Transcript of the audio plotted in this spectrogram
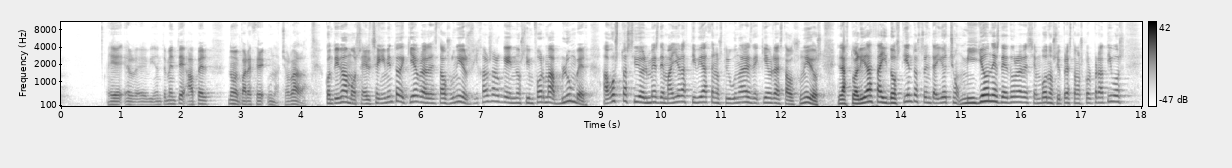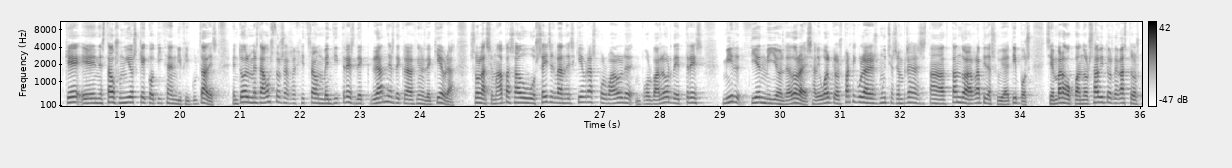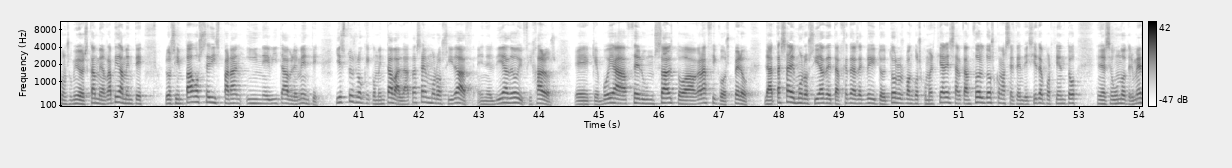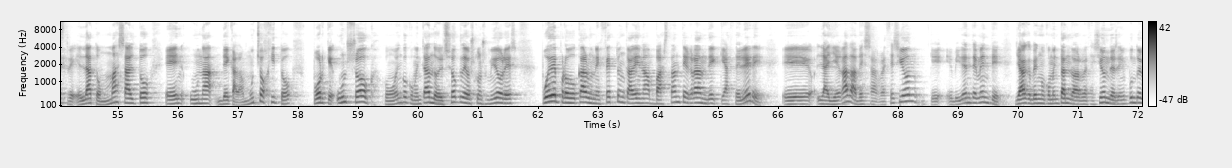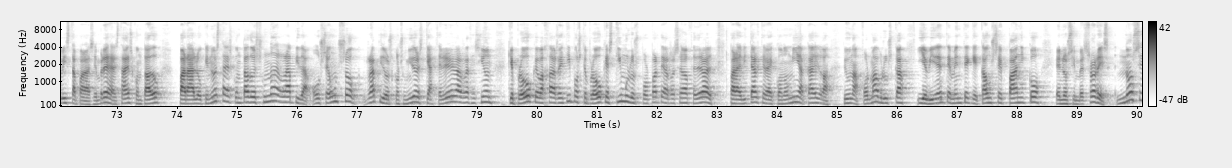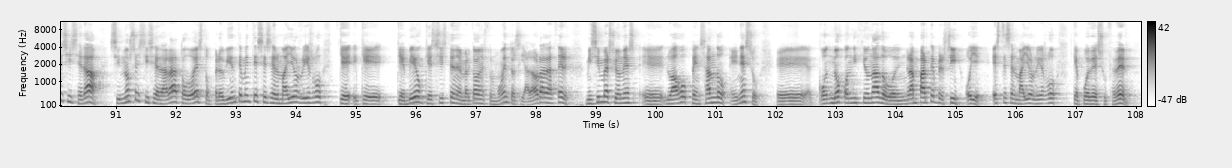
evidentemente Apple no me parece una chorrada. Continuamos, el seguimiento de quiebras de Estados Unidos. Fijaros a lo que nos informa Bloomberg. Agosto ha sido el mes de mayor actividad en los tribunales de quiebra de Estados Unidos. En la actualidad hay 238 millones de dólares en bonos y préstamos corporativos que en Estados Unidos que cotizan en dificultades. En todo el mes de agosto se registraron 23 de grandes declaraciones de quiebra. Solo la semana pasada hubo 6 grandes quiebras por valor de, por valor de 3.100 millones de dólares. Al igual que los particulares, muchas empresas están adaptando a la rápida subida de tipos. Sin embargo, cuando los hábitos de gasto de los consumidores cambian rápidamente, los impagos se disparan inevitablemente. Y esto es lo que comentaba, la tasa de morosidad en el día de hoy, fijaros, eh, que voy a hacer un salto a gráficos, pero la tasa de morosidad de tarjetas de crédito de todos los bancos comerciales alcanzó el 2,77% en el segundo trimestre, el dato más alto en una década. Mucho ojito porque un shock, como vengo comentando, el shock de los consumidores puede provocar un efecto en cadena bastante grande que acelere eh, la llegada de esa recesión, que evidentemente, ya que vengo comentando la recesión desde mi punto de vista para las empresas está descontado, para lo que no está descontado es una rápida, o sea, un shock rápido a los consumidores que acelere la recesión, que provoque bajadas de tipos, que provoque estímulos por parte de la Reserva Federal para evitar que la economía caiga de una forma brusca y evidentemente que cause pánico en los inversores. No sé si se da, si, no sé si se dará todo esto, pero evidentemente ese es el mayor riesgo que, que, que veo que existe en el mercado en estos momentos y a la hora de hacer mis inversiones eh, lo hago pensando en eso, eh, no condicionado en gran parte, pero sí, oye, este es el mayor riesgo que puede suceder.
